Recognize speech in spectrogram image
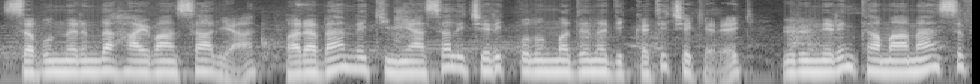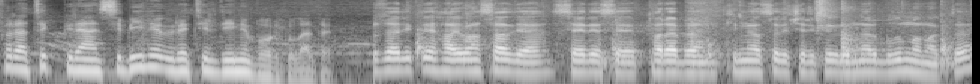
sabunlarında hayvansal yağ, paraben ve kimyasal içerik bulunmadığına dikkati çekerek, ürünlerin tamamen sıfır atık prensibiyle üretildiğini vurguladı. Özellikle hayvansal yağ, SLS, paraben, kimyasal içerikli ürünler bulunmamakta.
